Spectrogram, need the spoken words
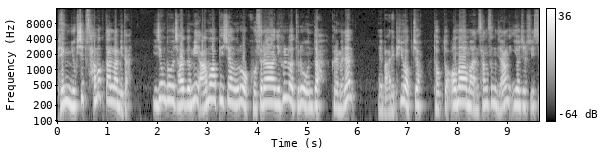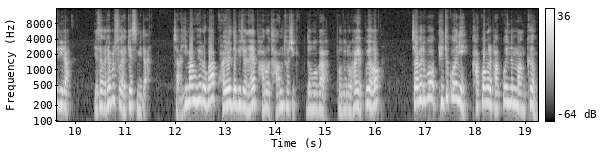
163억 달러입니다. 이 정도 자금이 암호화폐 시장으로 고스란히 흘러 들어온다. 그러면은 예, 말이 필요 없죠. 더욱더 어마어마한 상승장 이어질 수 있으리라 예상을 해볼 수가 있겠습니다. 자, 희망 회로가 과열되기 전에 바로 다음 소식 넘어가 보도록 하겠고요. 자, 그리고 비트코인이 각광을 받고 있는 만큼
